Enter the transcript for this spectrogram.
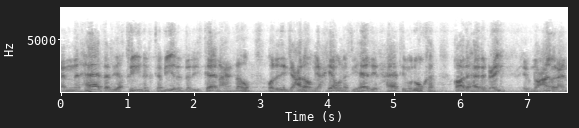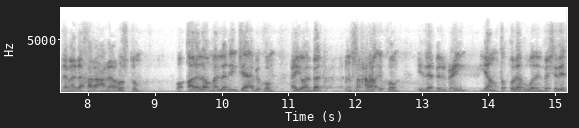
أن هذا اليقين الكبير الذي كان عندهم هو الذي جعلهم يحيون في هذه الحياة ملوكا. قالها ربعي ابن عامر عندما دخل على رستم وقال لهم الذي جاء بكم أيها البدر من صحرائكم إذا بربعي ينطق له وللبشرية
